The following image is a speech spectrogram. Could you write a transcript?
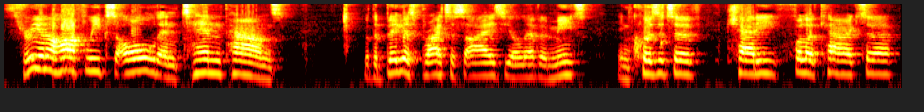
three and a half weeks old and ten pounds, with the biggest, brightest eyes you'll ever meet. Inquisitive, chatty, full of character.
